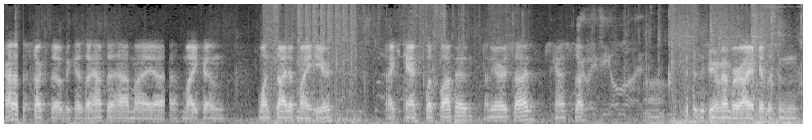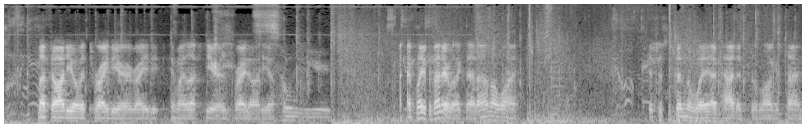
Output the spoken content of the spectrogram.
Kind of sucks though because I have to have my uh, mic on one side of my ear. I can't flip flop it on the other side. It's kind of sucks. Uh, Because if you remember, I listen left audio is right ear, right in my left ear is right audio. so weird. I play better like that. I don't know why. It's just been the way I've had it for the longest time.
